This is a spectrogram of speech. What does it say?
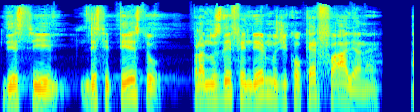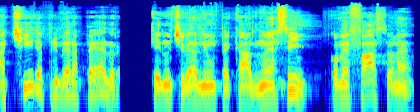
desse desse texto para nos defendermos de qualquer falha, né? Atire a primeira pedra, quem não tiver nenhum pecado, não é assim? Como é fácil, né?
